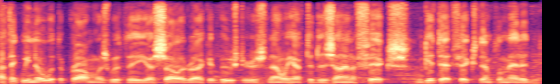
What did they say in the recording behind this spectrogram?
I think we know what the problem was with the uh, solid rocket boosters. Now we have to design a fix and get that fix implemented.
